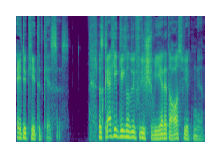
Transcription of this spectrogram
educated guesses. Das gleiche gilt natürlich für die Schwere der Auswirkungen.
